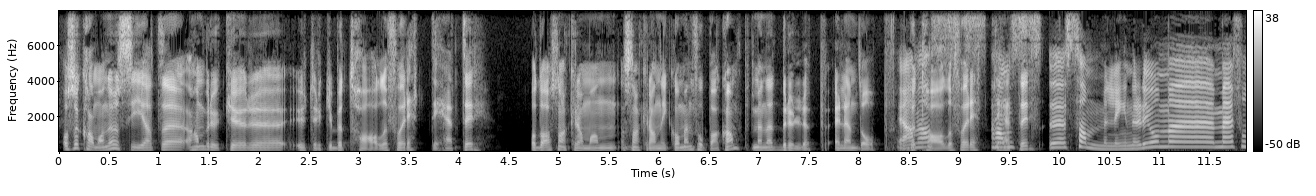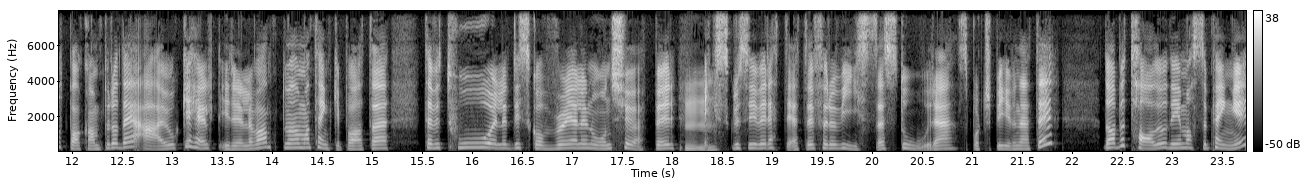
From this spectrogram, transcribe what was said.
og så kan man jo si at eh, han bruker eh, uttrykket 'betale for rettigheter'. Og da snakker han, snakker han ikke om en fotballkamp, men et bryllup eller en dåp. Ja, betale for rettigheter. Han eh, sammenligner det jo med, med fotballkamper, og det er jo ikke helt irrelevant. Men når man tenker på at TV 2 eller Discovery eller noen kjøper Mm. eksklusive rettigheter for å vise store sportsbegivenheter, da betaler jo de masse penger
